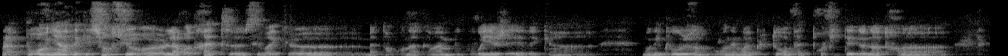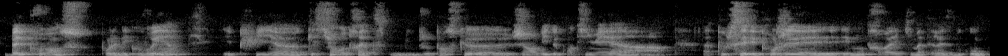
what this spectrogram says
Voilà, pour revenir à ta question sur euh, la retraite, c'est vrai que maintenant qu'on a quand même beaucoup voyagé avec mon épouse, on aimerait plutôt en fait profiter de notre belle Provence pour la découvrir et puis, euh, question retraite, je pense que j'ai envie de continuer à, pousser les projets et, mon travail qui m'intéressent beaucoup.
